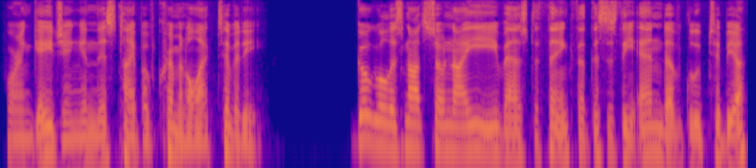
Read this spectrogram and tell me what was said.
for engaging in this type of criminal activity. Google is not so naive as to think that this is the end of Glupteba,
